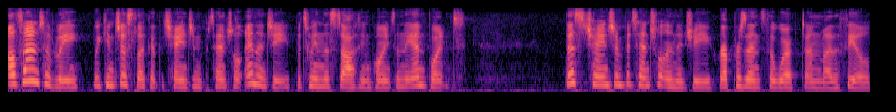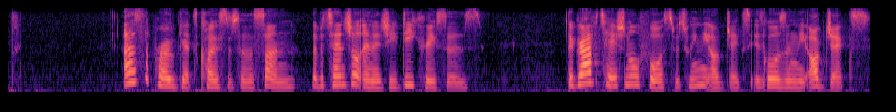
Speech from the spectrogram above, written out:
Alternatively, we can just look at the change in potential energy between the starting point and the endpoint. This change in potential energy represents the work done by the field. As the probe gets closer to the Sun, the potential energy decreases. The gravitational force between the objects is causing the objects,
